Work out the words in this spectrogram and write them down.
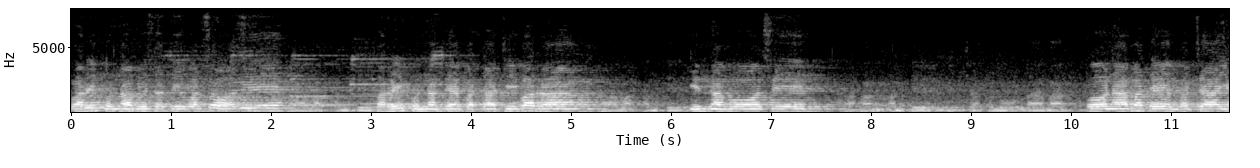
ปริปุณณวิสติวัสโสเสอาวะพันเตปริปุณณเตปตตาจิวรังอาวะพันเตอินนาโมเสอาหังพันเตวิชาพโลนามะโกนามเตปัจจายโย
